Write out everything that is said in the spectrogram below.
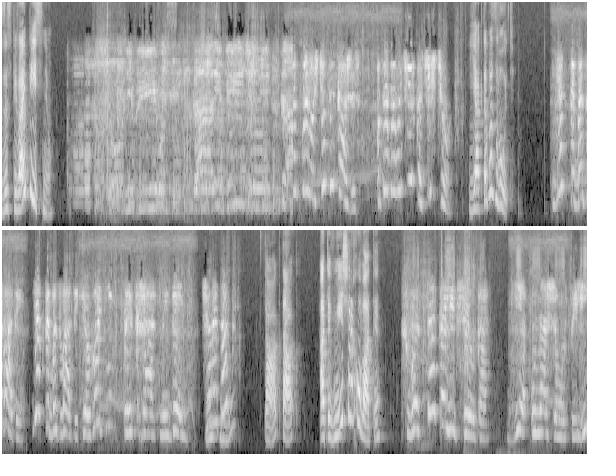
Заспівай пісню. Каспиро, що ти кажеш? У тебе вечірка чи що? Як тебе звуть? Як тебе звати? Як тебе звати? Сьогодні прекрасний день. Чи не так? Так, так. А ти вмієш рахувати? Хвостата лічилка. Є у нашому селі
